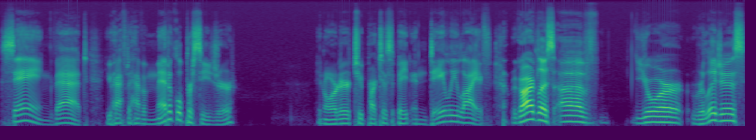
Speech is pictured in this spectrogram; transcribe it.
saying that you have to have a medical procedure in order to participate in daily life, regardless of your religious,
